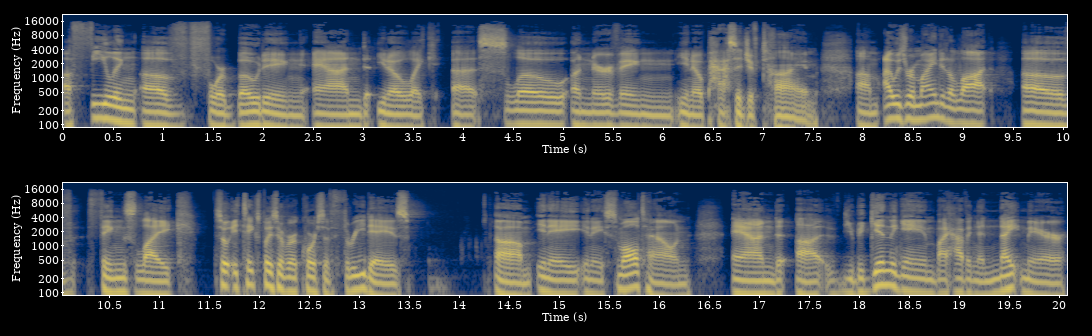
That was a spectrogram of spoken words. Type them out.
a feeling of foreboding and you know like a slow unnerving you know passage of time. Um, i was reminded a lot of things like so it takes place over a course of three days um, in a in a small town. And uh, you begin the game by having a nightmare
